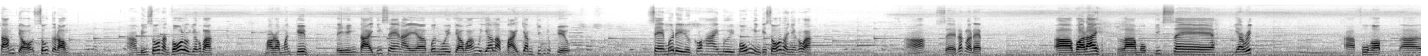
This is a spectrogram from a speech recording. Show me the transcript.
8 chỗ số tự động. À, biển số thành phố luôn nha các bạn. Màu đồng bánh kim. Thì hiện tại chiếc xe này à, bên Huy chào bán với giá là 790 triệu. Xe mới đi được có 24.000 cây số thôi nha các bạn. Đó, xe rất là đẹp. À, Và đây là một chiếc xe Yaris. À, Phù hợp à,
